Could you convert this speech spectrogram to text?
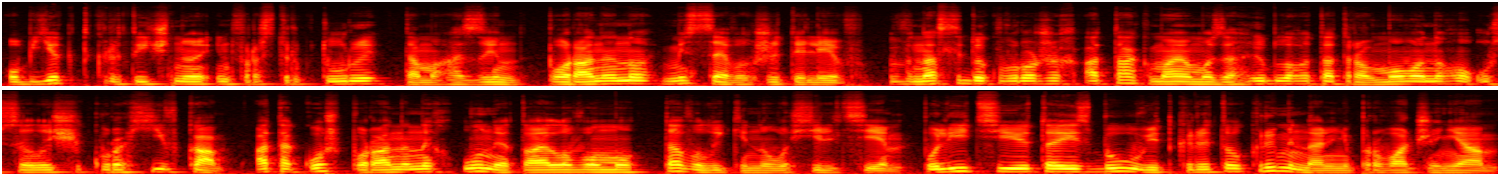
об'єкт критичної інфраструктури та магазин. Поранено місцевих жителів. Внаслідок ворожих атак маємо загиблого та травмованого у селищі Курахівка, а також поранених у Нетайловому та Великій Новосільці. Поліцією та СБУ відкрито кримінальні провадження.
